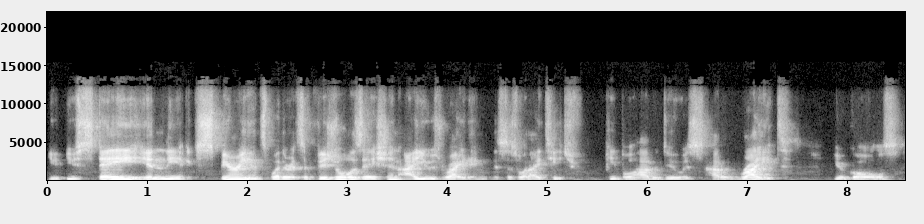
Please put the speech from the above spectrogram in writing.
You, you stay in the experience, whether it's a visualization. I use writing. This is what I teach people how to do is how to write your goals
